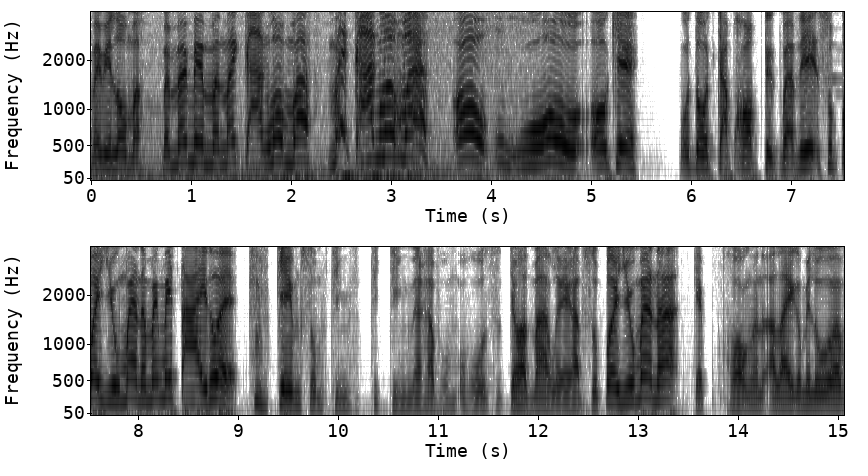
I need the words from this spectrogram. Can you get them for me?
ไม่มีร่มอะมันไม่ไม่มันไม่กลางร่มวะไม่กลางร่มวะโอ้โอ้โหโอเคโอ้โดดจับขอบตึกแบบนี้ซูเปอร์ฮิวแมนนะแม่งไม่ตายด้วย เกมสมจริงจริงนะครับผม โอ้โห สุดยอดมากเลยครับซูเปอร์ฮิวแมนนะเก็บของกันอะไรก็ไม่รู้ครับ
